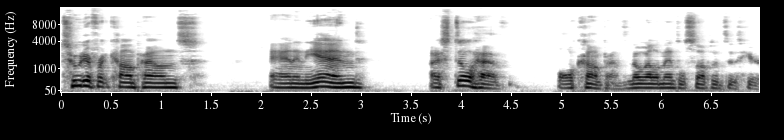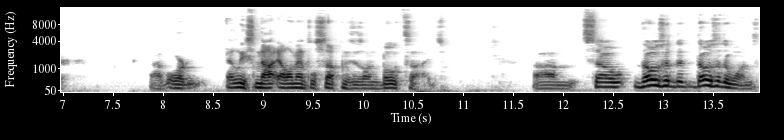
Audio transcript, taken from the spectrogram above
two different compounds, and in the end, I still have all compounds, no elemental substances here, uh, or at least not elemental substances on both sides. Um, so those are the those are the ones.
